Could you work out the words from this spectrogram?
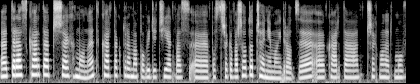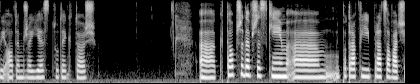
E, Teraz karta trzech monet, karta, która ma powiedzieć, jak was e, postrzega wasze otoczenie, moi drodzy. E, Karta trzech monet mówi o tym, że jest tutaj ktoś, kto przede wszystkim potrafi pracować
